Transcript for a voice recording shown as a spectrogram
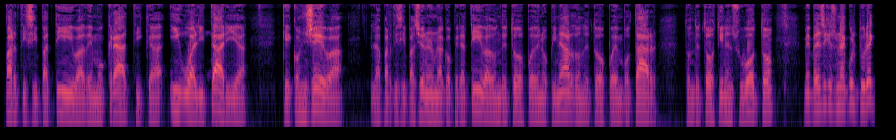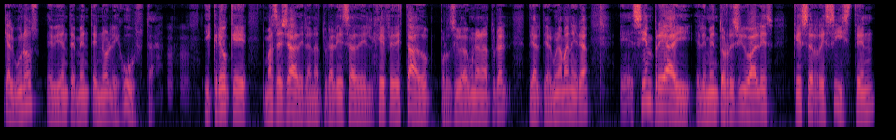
participativa, democrática, igualitaria, que conlleva la participación en una cooperativa donde todos pueden opinar, donde todos pueden votar, donde todos tienen su voto, me parece que es una cultura que a algunos evidentemente no les gusta. Y creo que más allá de la naturaleza del jefe de Estado, por decirlo de alguna, natural, de, alguna manera, eh, siempre hay elementos residuales que se resisten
